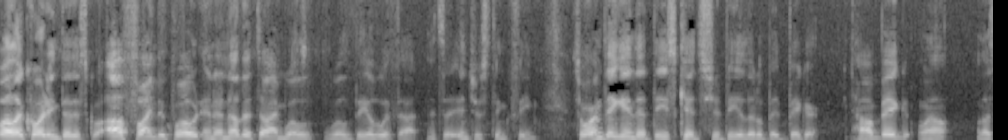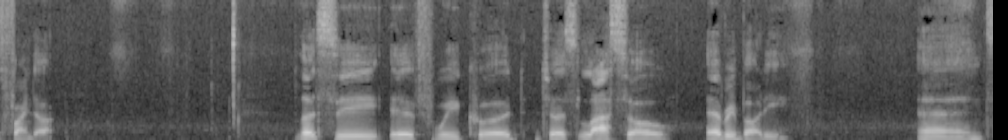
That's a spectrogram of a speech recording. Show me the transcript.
well, according to this quote, I'll find the quote, and another time we'll we'll deal with that. It's an interesting theme. So I'm thinking that these kids should be a little bit bigger. How big? Well, let's find out. Let's see if we could just lasso everybody and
